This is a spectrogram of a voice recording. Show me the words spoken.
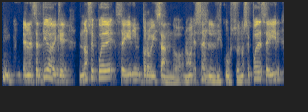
en el sentido de que no se puede seguir improvisando, ¿no? Ese es el discurso, no se puede seguir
